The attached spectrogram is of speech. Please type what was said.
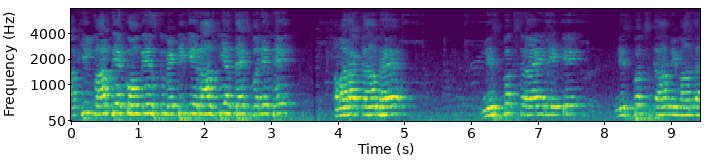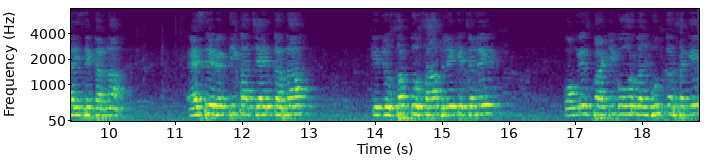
अखिल भारतीय कांग्रेस कमेटी के राष्ट्रीय अध्यक्ष बने थे। हमारा काम है निष्पक्ष राय लेके निष्पक्ष काम ईमानदारी से करना ऐसे व्यक्ति का चयन करना कि जो सबको साथ लेके चले कांग्रेस पार्टी को और मज़बूत कर सके।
